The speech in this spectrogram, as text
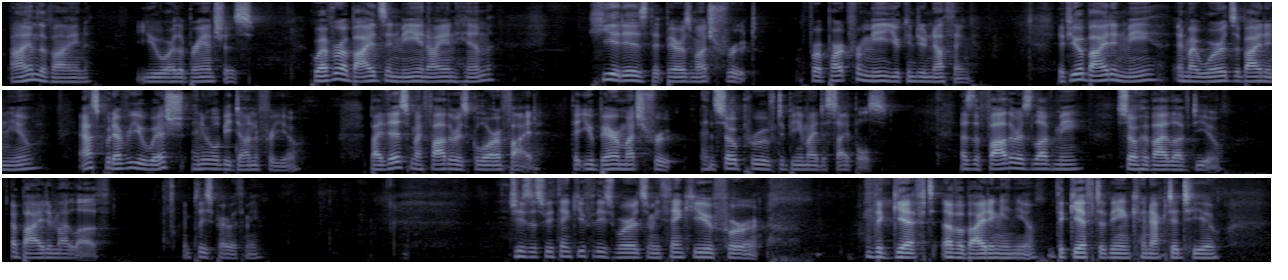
I am the vine, you are the branches. Whoever abides in me and I in him, he it is that bears much fruit. For apart from me you can do nothing. If you abide in me, and my words abide in you, ask whatever you wish, and it will be done for you. By this my Father is glorified, that you bear much fruit, and so prove to be my disciples. As the Father has loved me, so have I loved you. Abide in my love. And please pray with me. Jesus, we thank you for these words, and we thank you for the gift of abiding in you, the gift of being connected to you,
